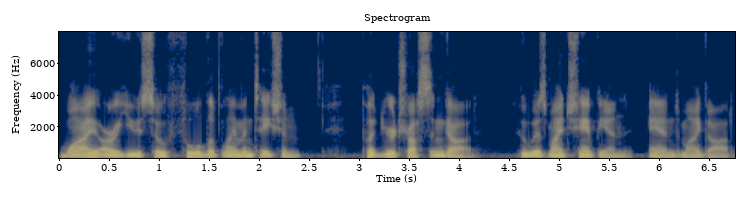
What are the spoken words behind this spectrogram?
Why are you so full of lamentation? Put your trust in God, who is my champion and my God.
